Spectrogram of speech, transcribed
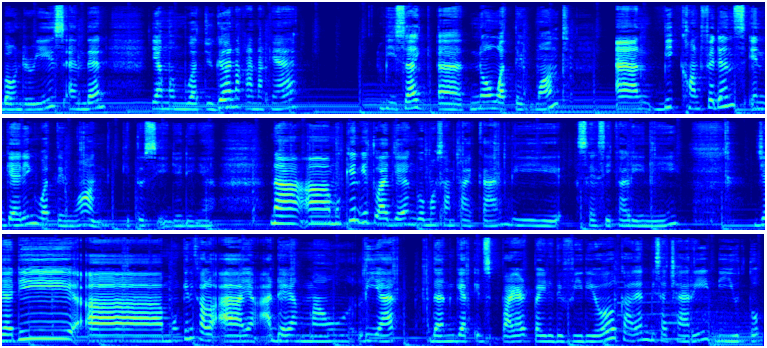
boundaries and then yang membuat juga anak-anaknya bisa uh, know what they want and be confident in getting what they want gitu sih jadinya. Nah uh, mungkin itu aja yang gue mau sampaikan di sesi kali ini. Jadi uh, mungkin kalau uh, yang ada yang mau lihat dan get inspired by the video, kalian bisa cari di YouTube.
